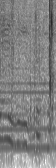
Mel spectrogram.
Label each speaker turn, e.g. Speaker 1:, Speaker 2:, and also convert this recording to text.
Speaker 1: Uhul!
